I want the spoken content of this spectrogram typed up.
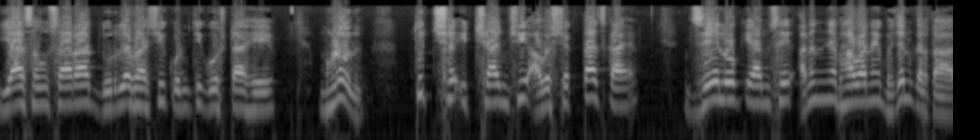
या संसारात दुर्लभाशी कोणती गोष्ट आहे? म्हणून तुच्छ इच्छांची आवश्यकताच काय? जे लोक यांचे अनन्य भावाने भजन करतात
